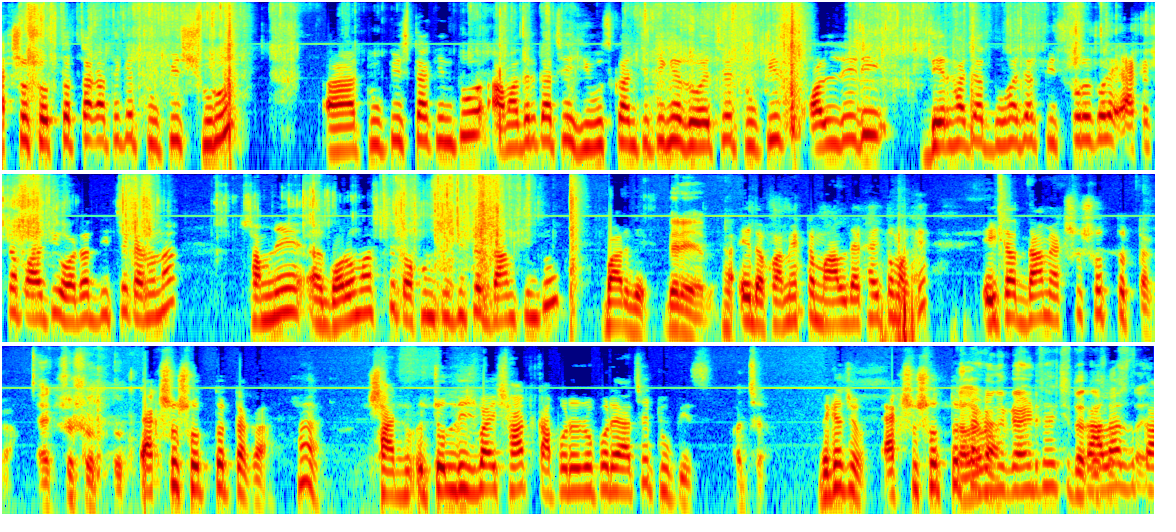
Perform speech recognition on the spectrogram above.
একশো সত্তর টাকা থেকে টু পিস শুরু। টু পিসটা কিন্তু আমাদের কাছে হিউজ কোয়ান্টিটি এ রয়েছে। টু পিস অলরেডি দেড় হাজার দু হাজার পিস করে করে এক একটা পার্টি অর্ডার দিচ্ছে। কেননা সামনে গরম আসছে তখন টু পিসের দাম কিন্তু বাড়বে। বেড়ে যাবে। হ্যাঁ, এই দেখো আমি একটা মাল দেখাই তোমাকে। এইটার দাম একশো সত্তর টাকা। একশো সত্তর। একশো সত্তর টাকা। হ্যাঁ ষাট চল্লিশ বাই ষাট কাপড়ের উপরে আছে টু পিস আচ্ছা। দেখেছ? একশো সত্তর কালার টাকা।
